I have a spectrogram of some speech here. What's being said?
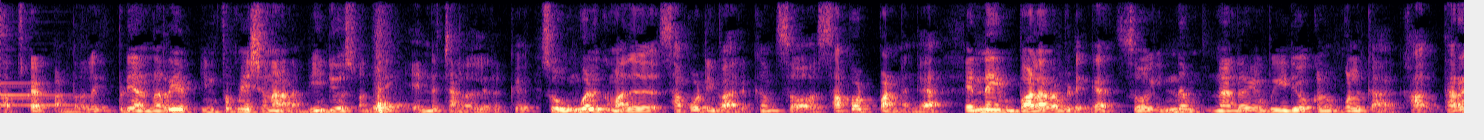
சப்ஸ்கிரைப் பண்றதுல. இப்படியான நிறைய இன்ஃபர்மேஷனான வீடியோஸ் வந்து எந்த சேனல்ல இருக்கு. ஸோ உங்களுக்கும் அது சப்போர்ட்டிவா இருக்கும். ஸோ சப்போர்ட் பண்ணுங்க. என்னையும் வளர விடுங்க. ஸோ இன்னும் நிறைய வீடியோக்கள் உங்களுக்கு கா- தர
